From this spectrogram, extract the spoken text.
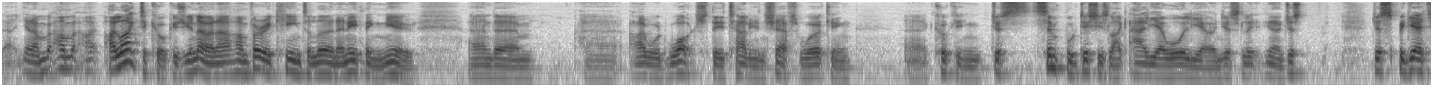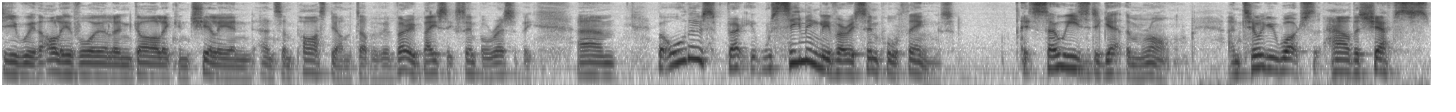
uh, you know, I'm, I'm, i like to cook, as you know, and I, am very keen to learn anything new. And um, uh, I would watch the Italian chefs working, uh, cooking just simple dishes like aglio olio, and just you know, just just spaghetti with olive oil and garlic and chili and, and some parsley on the top of it. Very basic, simple recipe. Um, but all those very seemingly very simple things, it's so easy to get them wrong until you watch how the chefs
